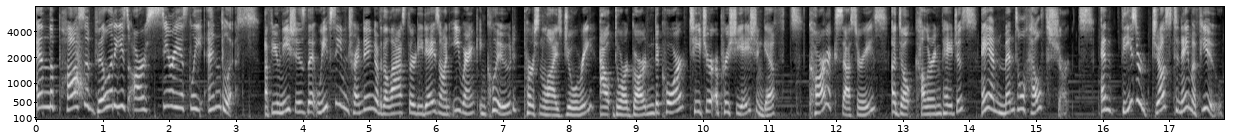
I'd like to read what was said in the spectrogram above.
And the possibilities are seriously endless. A few niches that we've seen trending over the last 30 days on eRank include personalized jewelry, outdoor garden decor, teacher appreciation gifts, car accessories, adult coloring pages, and mental health shirts. And these are just to name a few.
